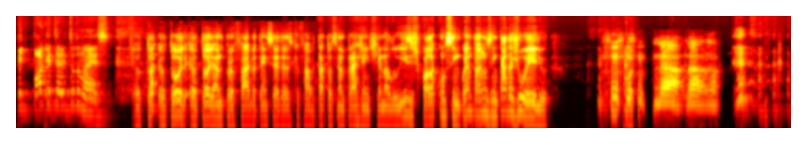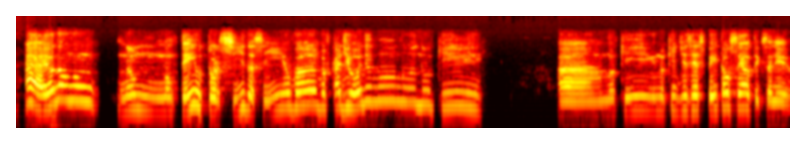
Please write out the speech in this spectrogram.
pickpocketer e tudo mais. Eu tô, eu tô, eu tô olhando pro Fábio, eu tenho certeza que o Fábio tá torcendo pra Argentina. Luiz Escola com 50 anos em cada joelho. não, não, não. Ah, eu não, não, não, não tenho torcida assim, eu vou, vou ficar de olho no, no, no que. Uh, no que no que diz respeito ao Celtics ali,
